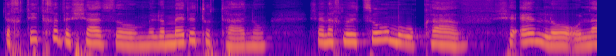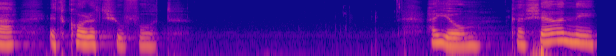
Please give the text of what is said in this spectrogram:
תחתית חדשה זו מלמדת אותנו שאנחנו יצור מורכב, שאין לו או לה את כל התשובות. היום, כאשר אני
